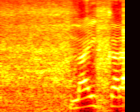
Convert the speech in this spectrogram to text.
लाईक करा.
